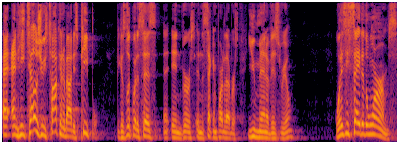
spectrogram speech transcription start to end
And, and he tells you he's talking about his people. Because look what it says in verse in the second part of that verse, you men of Israel. What does he say to the worms?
